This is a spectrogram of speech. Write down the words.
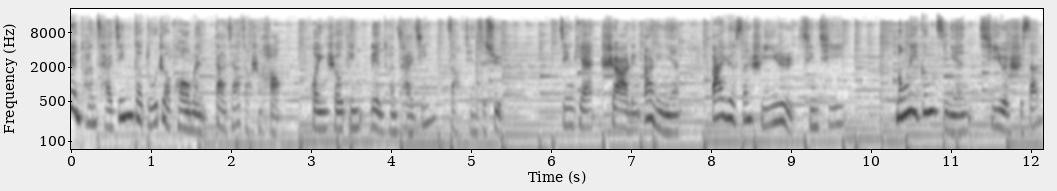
链团财经的读者朋友们，大家早上好，欢迎收听链团财经早间资讯。今天是二零二零年八月三十一日，星期一，农历庚子年七月十三。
